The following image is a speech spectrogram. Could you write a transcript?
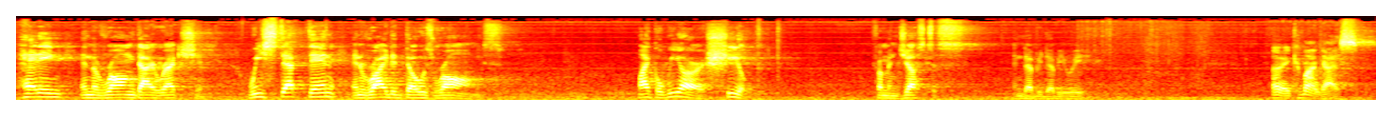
heading in the wrong direction. We stepped in and righted those wrongs. Michael, we are a shield from injustice in. WWE. I mean, come on, guys.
